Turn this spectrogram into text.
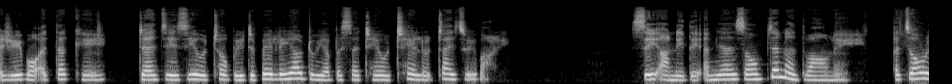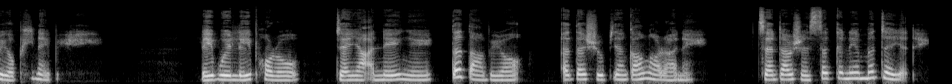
အရေးပေါ်အသက်ခေ တန်းကြီးစီကိုထုတ်ပြီးတပည့်လေးယောက်တို့ရဲ့ပါစက်ထဲကိုထည့်လို့တိုက်ဆွေးပါတယ်။စေးအာနေတဲ့အမြန်ဆုံးပြတ်နှံသွားအောင်လေအကျုံးတွေကိုဖိနှိပ်ပြီ။လေးပွေလေးဖော်တို့ဒဏ်ရာအနှဲငယ်တက်တာပြီးတော့အသက်ရှူပြန်ကောင်းလာတာနဲ့ချန်တောက်ရှင်စက္ကနဲ့မတ်တက်ရက်တယ်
